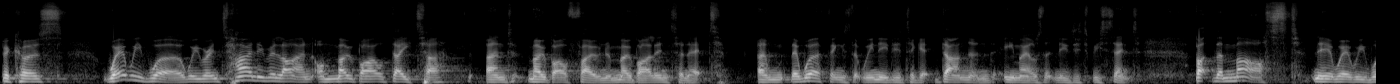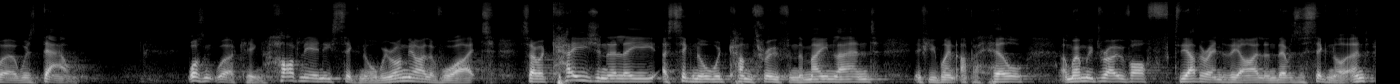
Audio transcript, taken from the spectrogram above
because where we were, we were entirely reliant on mobile data and mobile phone and mobile internet. And there were things that we needed to get done and emails that needed to be sent. But the mast near where we were was down. Wasn't working, hardly any signal. We were on the Isle of Wight, so occasionally a signal would come through from the mainland if you went up a hill. And when we drove off to the other end of the island, there was a signal. And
